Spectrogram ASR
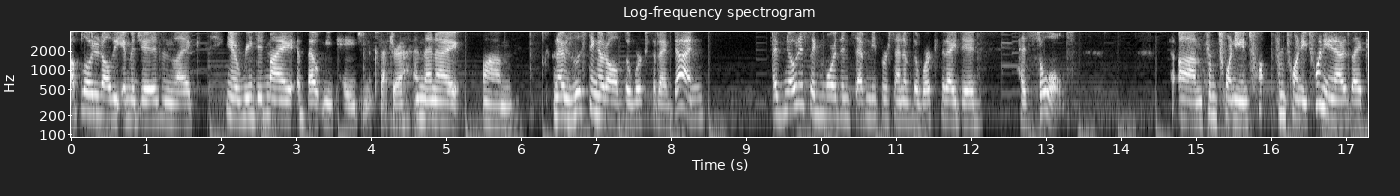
uploaded all the images and like, you know, redid my about me page and etc. And then I, um, when I was listing out all of the works that I've done, I've noticed like more than 70% of the work that I did has sold um, from 20 and tw- from 2020. And I was like,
